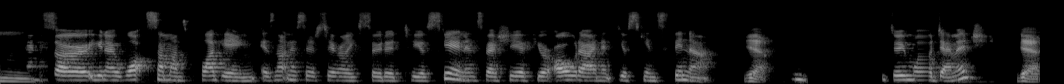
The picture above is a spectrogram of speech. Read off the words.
Mm. And so, you know, what someone's plugging is not necessarily suited to your skin, especially if you're older and your skin's thinner. Yeah. Do more damage. Yeah.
